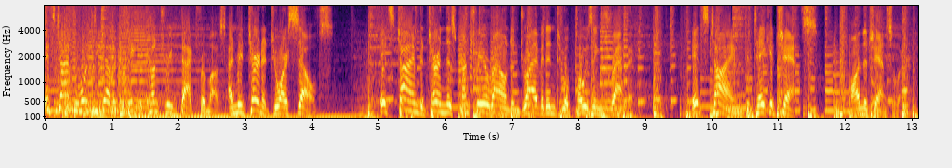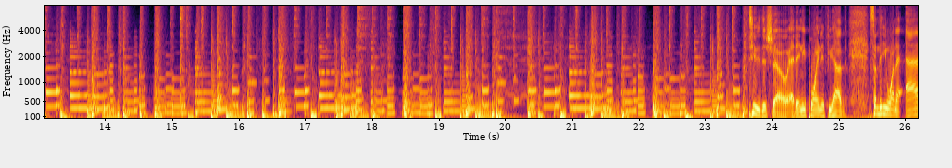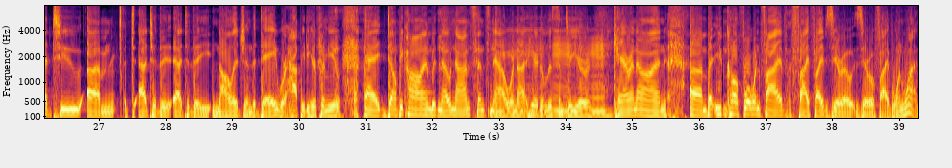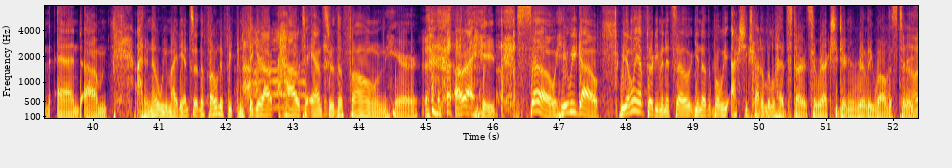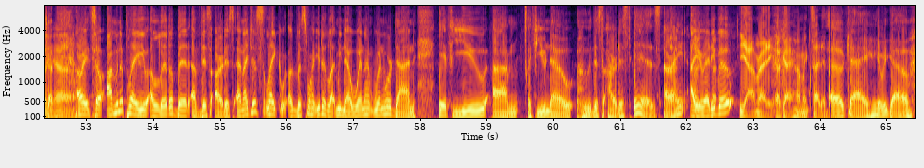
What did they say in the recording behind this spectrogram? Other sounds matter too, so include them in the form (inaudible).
It's time to work together to take the country back from us and return it to ourselves. It's time to turn this country around and drive it into opposing traffic. It's time to take a chance on the Chancellor. To the show at any point. If you have something you want to add to um, to add to the add to the knowledge and the day we're happy to hear from you. (laughs) Uh, don't be calling with no nonsense now. We're not here to listen to your carrying on. Um, but you can call 415-550-0511 and um, I don't know we might answer the phone if we can figure out how to answer the phone here. (laughs) All right. So here we go. We only have 30 minutes so you know well we actually got a little head start so we're actually doing really well this today's Oh, job. yeah. all right, so I'm gonna play you a little bit of this artist, and I just like uh, just want you to let me know when I- when we're done if you um, if you know who this artist is. All right, are you ready, uh, uh, Boo? Yeah, I'm ready. Okay, I'm excited. Okay, here we go.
